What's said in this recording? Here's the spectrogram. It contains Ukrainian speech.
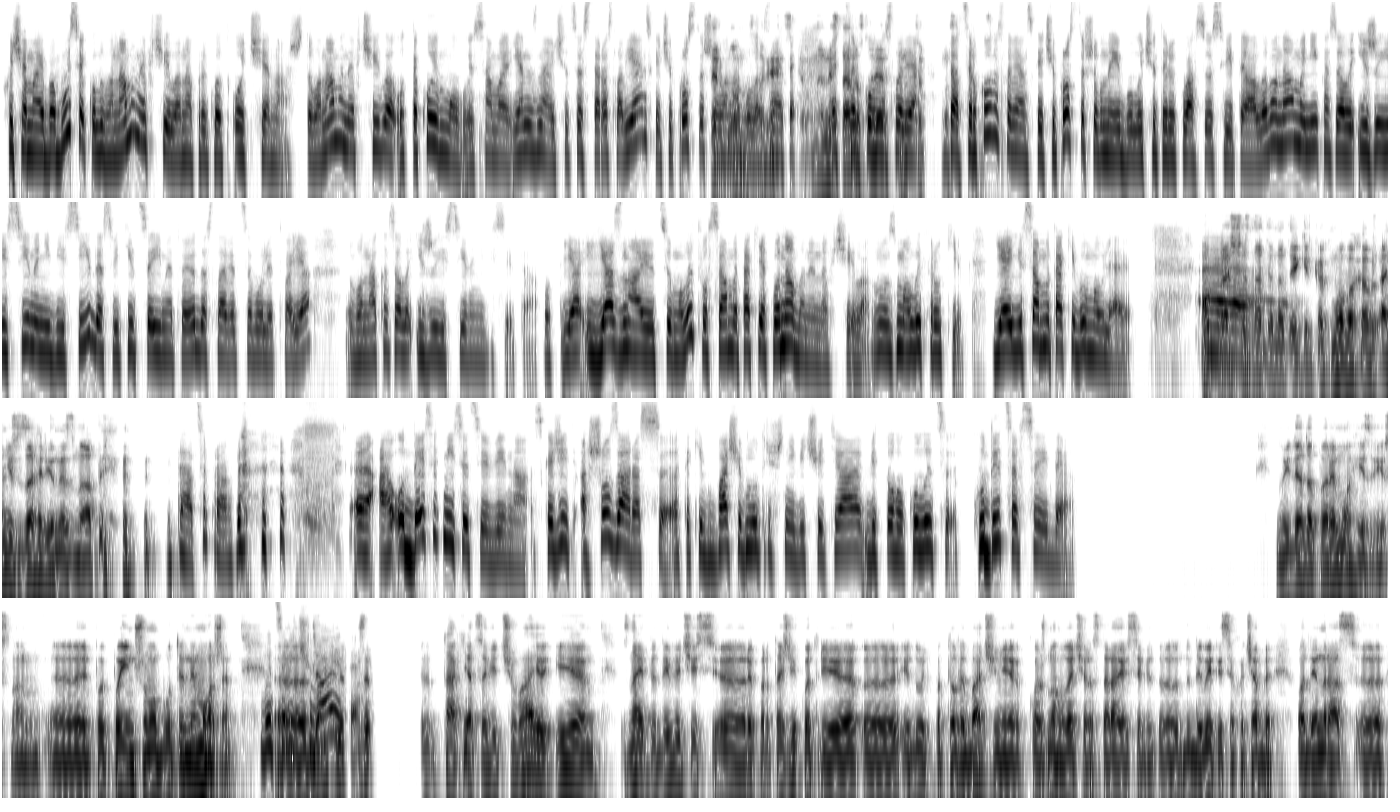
Хоча моя бабуся, коли вона мене вчила, наприклад, отче наш, то вона мене вчила от такою мовою. Саме я не знаю, чи це старослав'янська, чи просто що вона була, знаєте, старослов'янська, та церковнослав'янська, чи просто що в неї було чотири класи освіти. Але вона мені казала, і єсі на небесі, да світиться ім'я Твоє, да славиться воля Твоя. Вона казала, і єсі на небесі. Та от я і я знаю цю молитву саме так, як вона мене навчила. Ну з малих років. Я її саме так і вимовляю. Ну, краще Е, знати на декількох мовах, аніж взагалі не знати. Так, це правда. Е, А от 10 місяців війна. Скажіть, а що зараз е, такі ваші внутрішні відчуття від того, коли це куди це все йде? Ну йде до перемоги, звісно. По- По-іншому бути не може. Ви це для мене відчуваєте? Так, я це відчуваю, і знаєте, дивлячись е, репортажі, котрі е, йдуть по телебаченню, кожного вечора стараюся від, е, дивитися хоча б один раз е, е,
